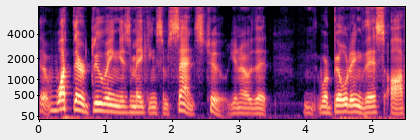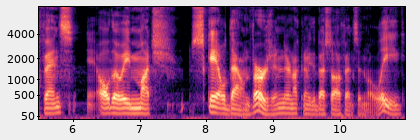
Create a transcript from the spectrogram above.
what they're doing is making some sense too. You know that we're building this offense, although a much scaled down version. They're not going to be the best offense in the league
